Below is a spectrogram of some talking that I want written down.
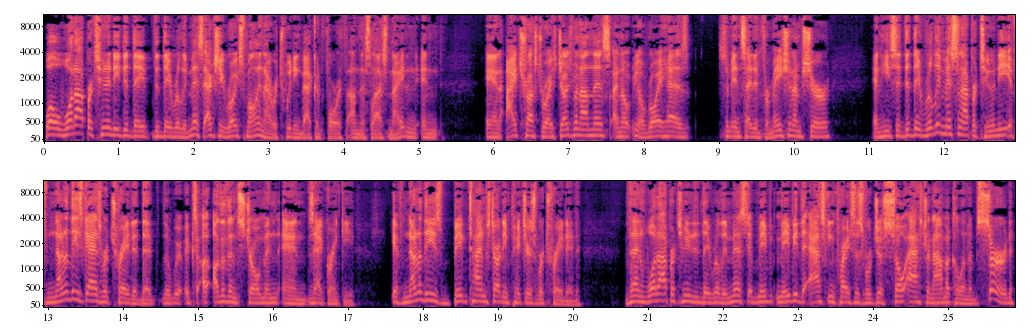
well, what opportunity did they did they really miss? Actually, Roy Smalley and I were tweeting back and forth on this last night, and and and I trust Roy's judgment on this. I know you know Roy has some inside information, I'm sure. And he said, did they really miss an opportunity if none of these guys were traded that, that other than Stroman and Zack Greinke? If none of these big time starting pitchers were traded, then what opportunity did they really miss? It maybe, maybe the asking prices were just so astronomical and absurd.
